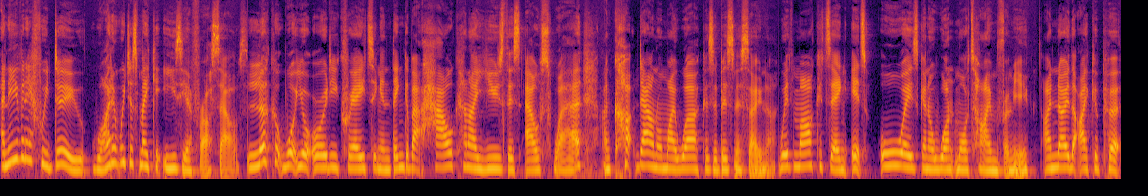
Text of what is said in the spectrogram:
And even if we do, why don't we just make it easier for ourselves? Look at what you're already creating and think about how can I use this elsewhere and cut down on my work as a business owner. With marketing, it's always going to want more time from you. I know that I could put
